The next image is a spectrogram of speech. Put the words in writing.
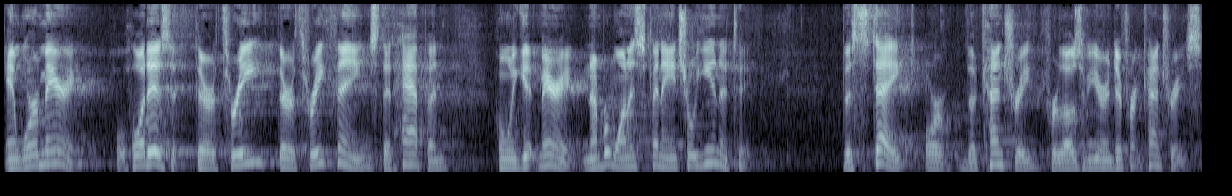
and we're married? What is it? There are three, there are three things that happen when we get married. Number one is financial unity. The state or the country, for those of you in different countries,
